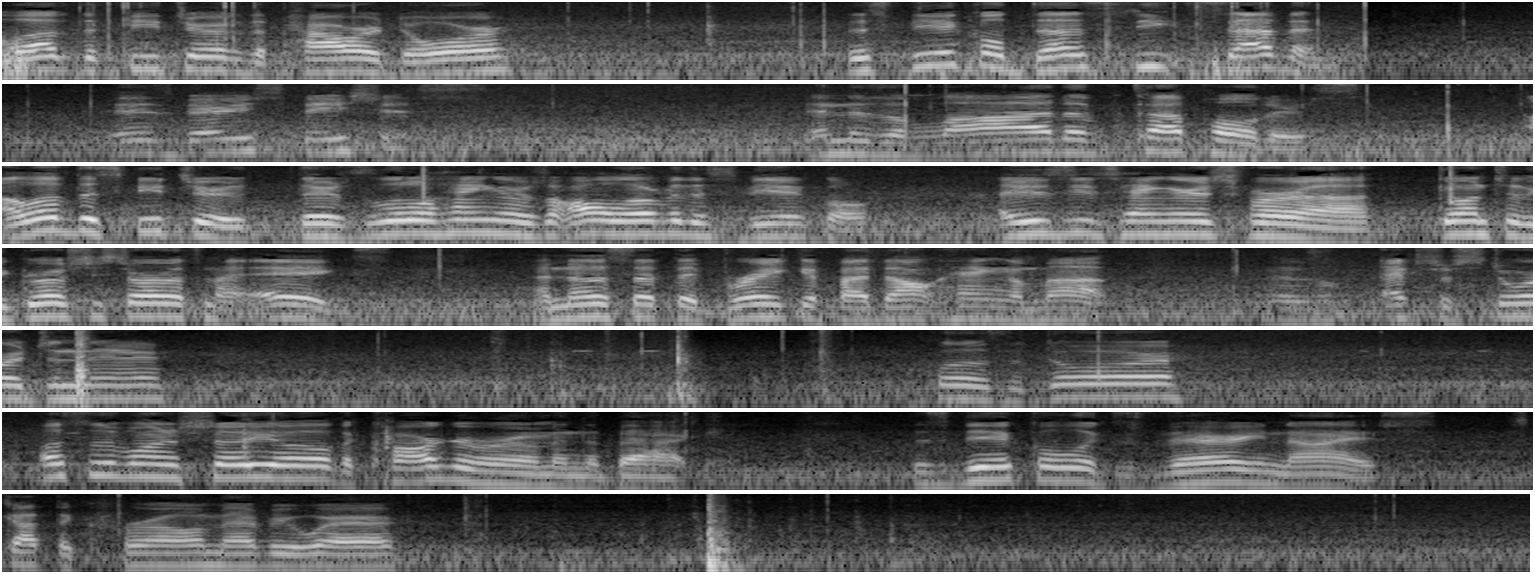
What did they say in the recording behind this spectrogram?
Love the feature of the power door. This vehicle does seat seven. It is very spacious. And there's a lot of cup holders. I love this feature. There's little hangers all over this vehicle. I use these hangers for uh, going to the grocery store with my eggs. I notice that they break if I don't hang them up. There's extra storage in there. Close the door. Also want to show you all the cargo room in the back. This vehicle looks very nice. It's got the chrome everywhere.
